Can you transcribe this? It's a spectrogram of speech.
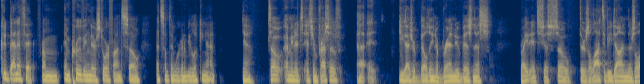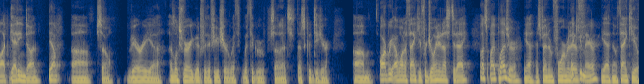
could benefit from improving their storefronts. So that's something we're going to be looking at. Yeah. So, I mean, it's it's impressive. Uh, it, you guys are building a brand new business, right? It's just so there's a lot to be done. There's a lot getting done. Yep. Uh, so very, uh, it looks very good for the future with with the group. So that's that's good to hear. Um, Aubrey, I want to thank you for joining us today. Well, it's my pleasure. Yeah, it's been informative. Thank you, Mayor. Yeah, no, thank you.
